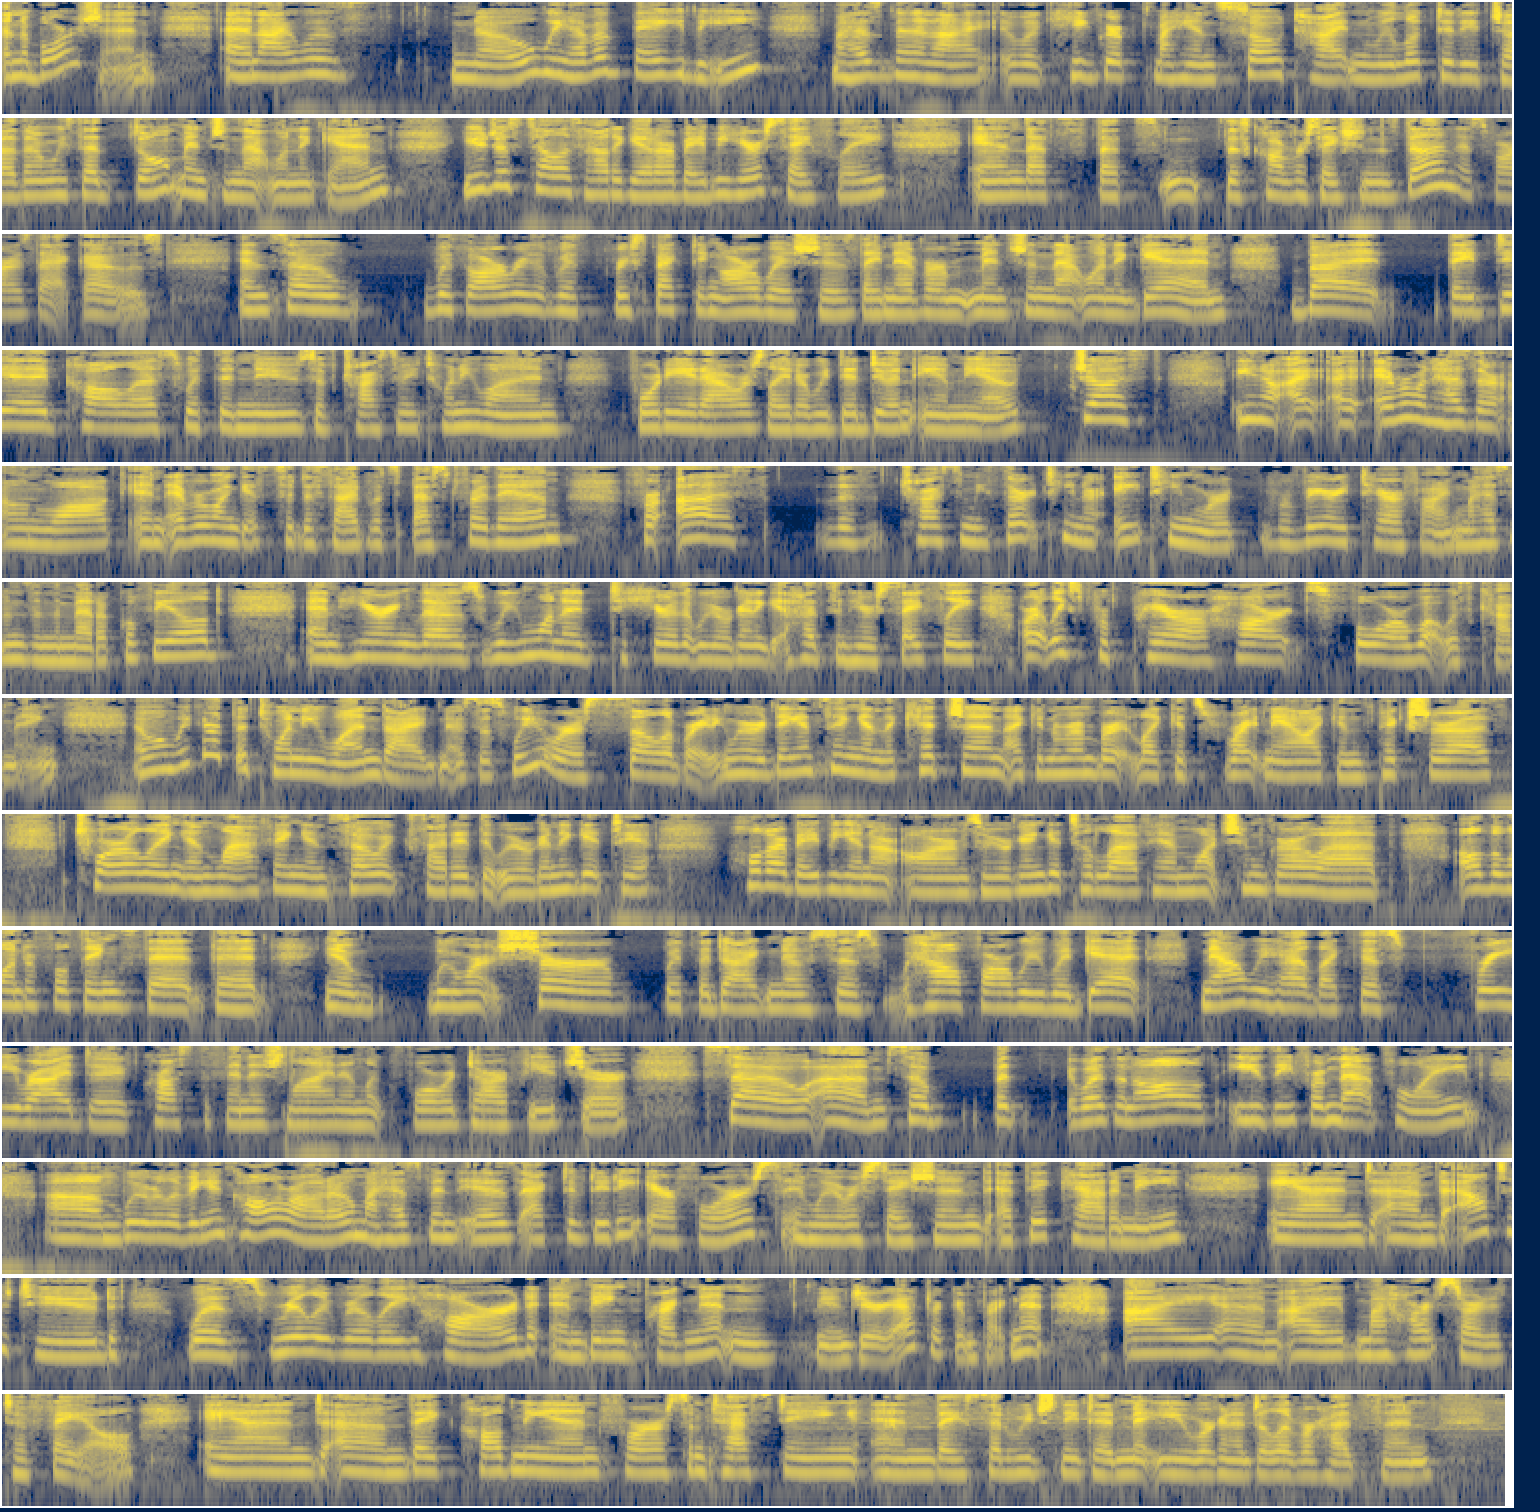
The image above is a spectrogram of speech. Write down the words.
an abortion. And I was no, we have a baby. My husband and I, he gripped my hand so tight and we looked at each other and we said, don't mention that one again. You just tell us how to get our baby here safely. And that's, that's, this conversation is done as far as that goes. And so with our, with respecting our wishes, they never mentioned that one again, but they did call us with the news of trisomy 21. 48 hours later, we did do an amnio. Just, you know, I, I, everyone has their own walk and everyone gets to decide what's best for them. For us, the trisomy 13 or 18 were, were very terrifying. My husband's in the medical field, and hearing those, we wanted to hear that we were going to get Hudson here safely, or at least prepare our hearts for what was coming. And when we got the 21 diagnosis, we were celebrating. We were dancing in the kitchen. I can remember it like it's right now. I can picture us twirling and laughing and so excited that we were going to get to hold our baby in our arms. We were going to get to love him, watch him grow up, all the wonderful things that, that, you know, we weren't sure with the diagnosis how far we would get. Now we had like this free ride to cross the finish line and look forward to our future. So, um, so, but it wasn't all easy from that point. Um, we were living in Colorado. My husband is active duty Air Force, and we were stationed at the academy. And um, the altitude was really, really hard. And being pregnant and being geriatric and pregnant, I, um, I, my heart started to fail. And um, they called me in for some testing, and they said we just need to admit you. We're going to deliver Hudson.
